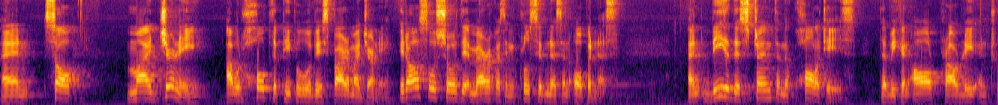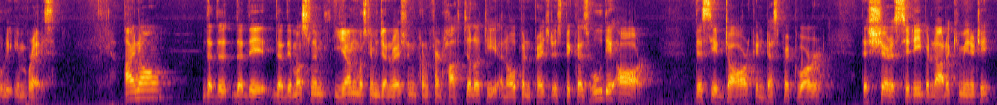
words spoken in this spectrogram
And so my journey, I would hope that people will be inspired by my journey. It also shows the America's inclusiveness and openness. And these are the strengths and the qualities that we can all proudly and truly embrace. I know that the, that the, that the Muslim, young Muslim generation confront hostility and open prejudice because who they are. They see a dark and desperate world. They share a city but not a community.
